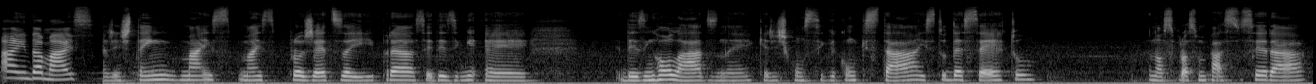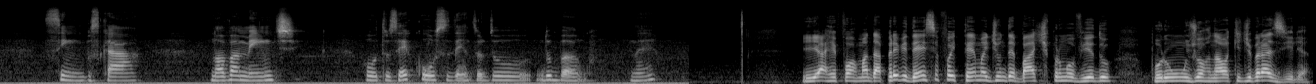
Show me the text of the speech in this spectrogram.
ainda mais. A gente tem mais, mais projetos aí para ser é, desenrolados, né, que a gente consiga conquistar. E se tudo der certo, o nosso próximo passo será, sim, buscar novamente outros recursos dentro do, do banco, né? E a reforma da Previdência foi tema de um debate promovido por um jornal aqui de Brasília.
